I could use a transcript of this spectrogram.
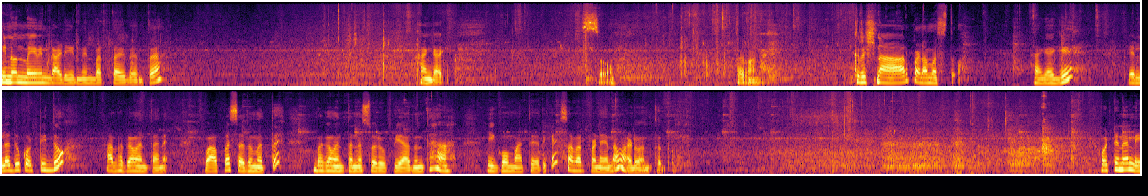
ಇನ್ನೊಂದು ಮೇವಿನ ಗಾಡಿ ಇನ್ನೇನು ಬರ್ತಾ ಇದೆ ಅಂತ. ಹಾಗಾಗಿ. ಸೊ ತಗೊಂಡಾಗ ಕೃಷ್ಣ ಅರ್ಪಣಮಸ್ತು ಹಾಗಾಗಿ ಎಲ್ಲದೂ ಕೊಟ್ಟಿದ್ದು ಆ ಭಗವಂತನೇ. ವಾಪಸ್ ಅದು ಮತ್ತೆ ಭಗವಂತನ ಸ್ವರೂಪಿಯಾದಂತಹ ಈ ಗೋಮಾತೆಯರಿಗೆ ಸಮರ್ಪಣೆಯನ್ನು ಮಾಡುವಂಥದ್ದು. ಒಟ್ಟಿನಲ್ಲಿ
